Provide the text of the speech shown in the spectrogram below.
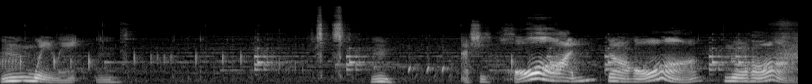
Mm, wait, wait. Mm. Mm. Actually, hold on. No, hold on. No, hold on.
